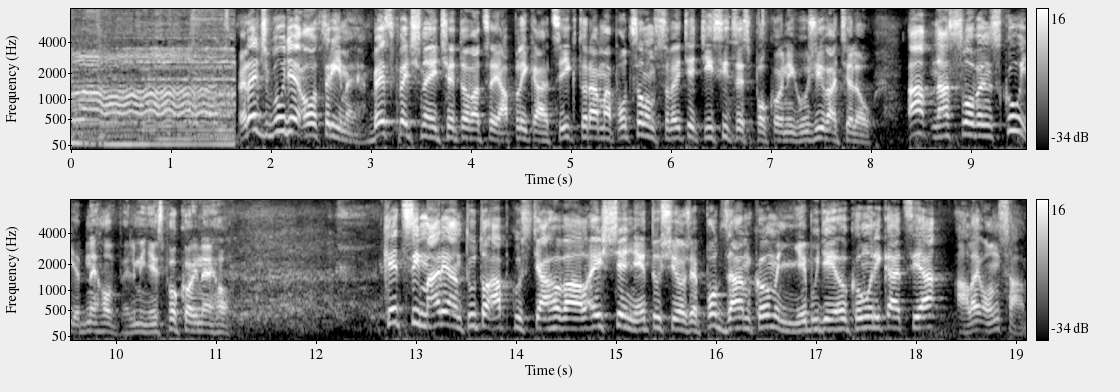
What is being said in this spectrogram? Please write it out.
mlád. Reč bude o Threame, bezpečnej četovacej aplikácii, ktorá má po celom svete tisíce spokojných užívateľov. A na Slovensku jedného veľmi nespokojného. Keď si Marian túto apku stiahoval, ešte netušil, že pod zámkom nebude jeho komunikácia, ale on sám.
